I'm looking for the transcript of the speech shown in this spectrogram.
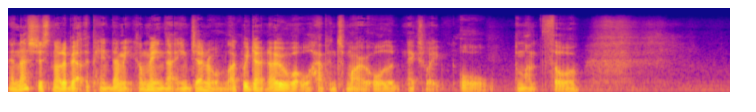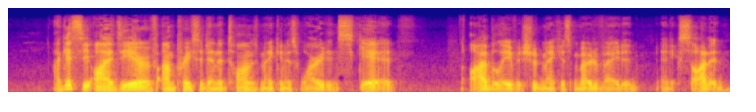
And that's just not about the pandemic. I mean that in general. Like we don't know what will happen tomorrow or the next week or a month or I guess the idea of unprecedented times making us worried and scared, I believe it should make us motivated and excited.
